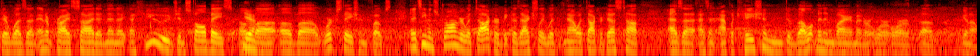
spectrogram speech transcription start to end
there was an enterprise side and then a, a huge install base of, yeah. uh, of uh, workstation folks. And it's even stronger with Docker because actually with now with Docker Desktop as, a, as an application development environment or, or, or uh, you know,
